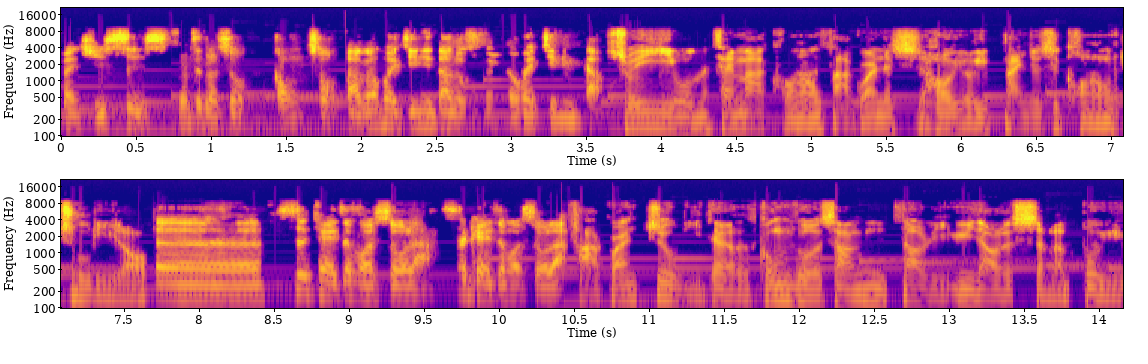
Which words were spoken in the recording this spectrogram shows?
分析事实，这都是我们的工作。法官会经历到的，我们都会经历到。所以我们在骂恐龙法官的时候，有一半就是恐龙助理喽。呃，是可以这么说啦，是可以这么说啦。法官助理的工作上面，到底遇到了什么不愉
